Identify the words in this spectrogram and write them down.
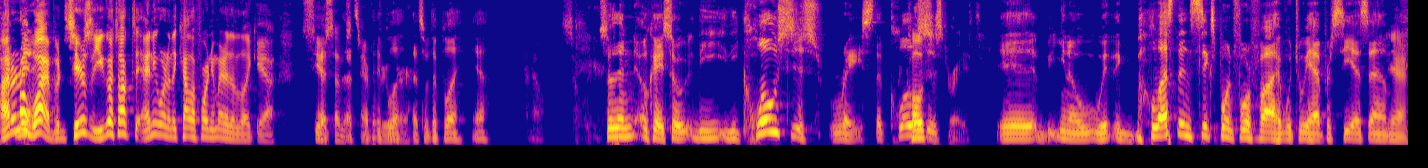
I don't know Man. why, but seriously, you go talk to anyone in the California meta, they're like, "Yeah, CSM's that's what they play. everywhere." That's what they play. Yeah. I don't know. It's so. So then, okay, so the the closest race, the closest, closest race. uh, you know, with less than six point four five, which we have for CSM, Yeah,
